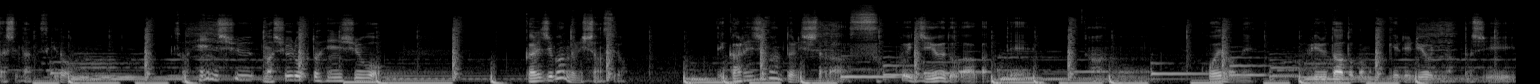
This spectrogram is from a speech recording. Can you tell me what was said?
出してたんですけどその編集、まあ、収録と編集を GarageBand にしたんですよ。で GarageBand にしたらすっごい自由度が上がってあの声のねフィルターとかもかけれるようになったし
